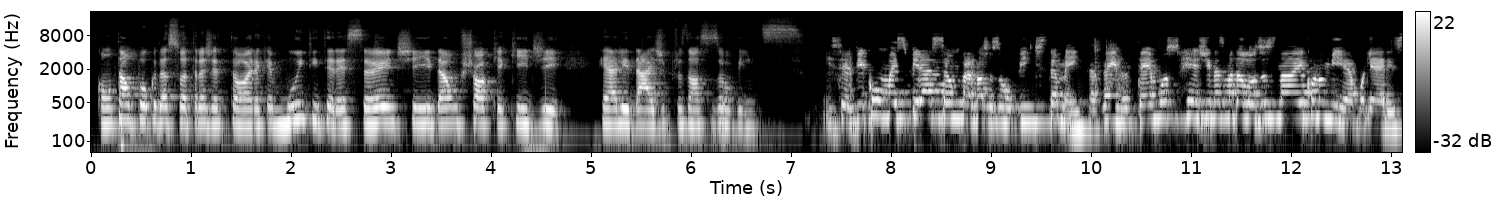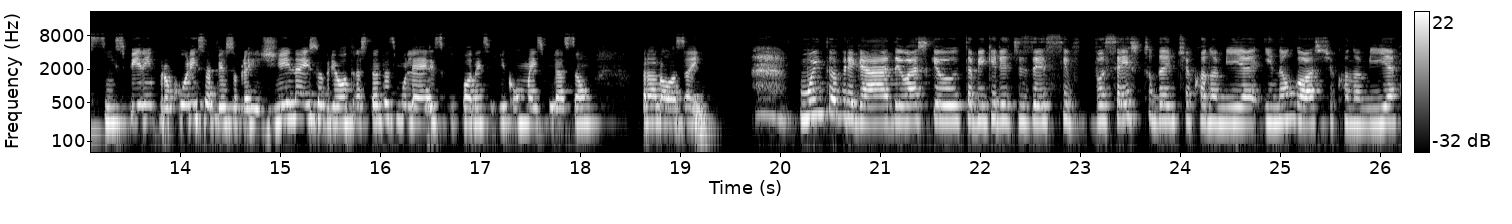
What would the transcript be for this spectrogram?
contar um pouco da sua trajetória, que é muito interessante e dar um choque aqui de realidade para os nossos ouvintes. E servir como uma inspiração para nossos ouvintes também, tá vendo? Temos Reginas Madalosos na economia, mulheres. Se inspirem, procurem saber sobre a Regina e sobre outras tantas mulheres que podem servir como uma inspiração para nós aí. Muito obrigada. Eu acho que eu também queria dizer: se você é estudante de economia e não gosta de economia,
